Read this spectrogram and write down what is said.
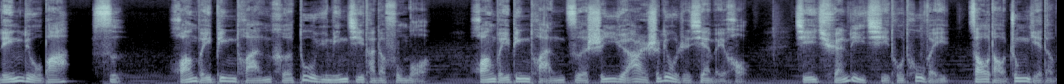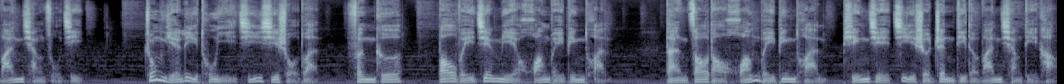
零六八四，黄维兵团和杜聿明集团的覆没。黄维兵团自十一月二十六日现围后，即全力企图突围，遭到中野的顽强阻击。中野力图以极西手段分割、包围、歼灭黄维兵团，但遭到黄维兵团凭借既设阵地的顽强抵抗，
